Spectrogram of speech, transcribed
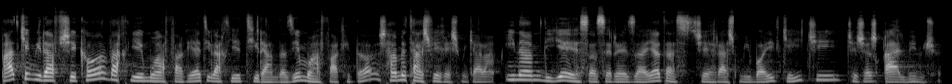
بعد که می‌رفت شکار وقتی یه موفقیتی وقتی یه تیراندازی موفقی داشت همه تشویقش می‌کردم اینم دیگه احساس رضایت از چهرش میبارید که هیچی چشاش قلبی می‌شد.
